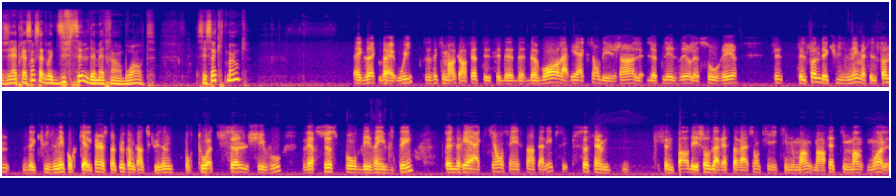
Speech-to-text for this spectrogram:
j'ai l'impression que ça doit être difficile de mettre en boîte. C'est ça qui te manque? Exact. Ben oui, c'est ça qui manque en fait, c'est de, voir la réaction des gens, le plaisir, le sourire c'est le fun de cuisiner, mais c'est le fun de cuisiner pour quelqu'un. C'est un peu comme quand tu cuisines pour toi tout seul chez vous versus pour des invités. Tu as une réaction, c'est instantané. Puis ça, c'est une part des choses de la restauration qui, nous manque, mais en fait qui me manque moi. Là,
